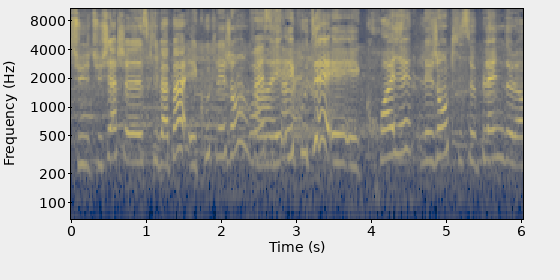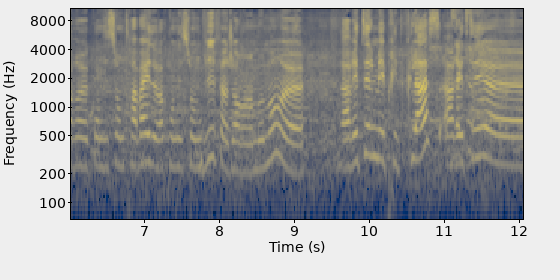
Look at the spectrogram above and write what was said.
Tu, tu cherches euh, ce qui va pas, écoute les gens, enfin, c'est et ça, ouais. écoutez et, et croyez les gens qui se plaignent de leurs euh, conditions de travail, de leurs conditions de vie. Enfin, genre à un moment, euh, arrêtez le mépris de classe, arrêtez. euh,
